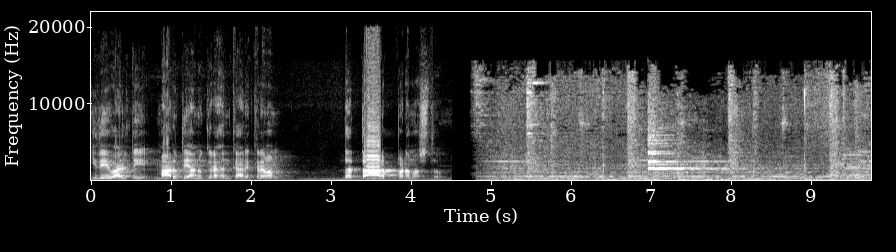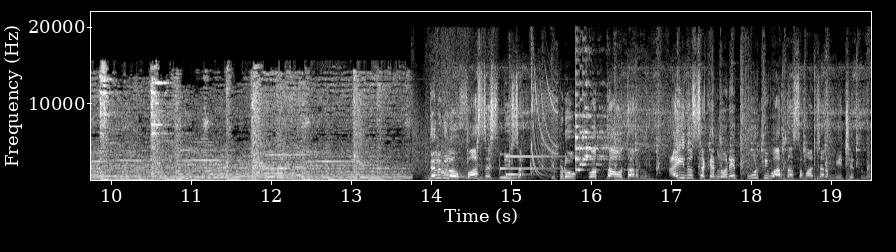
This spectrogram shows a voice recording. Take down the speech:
ఇది వాళ్ళ మారుతి అనుగ్రహం కార్యక్రమం. దత్తార్పణమస్తు. తెలుగులో ఫాస్టెస్ట్ న్యూస్ ఇప్పుడు కొత్త అవతారంలో. ఐదు సెకండ్లోనే పూర్తి వార్తా సమాచారం మీ చేతిలో.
